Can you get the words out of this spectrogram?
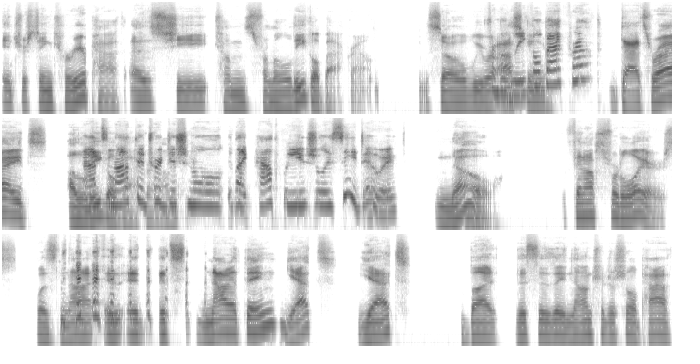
interesting career path as she comes from a legal background. So we were From a legal background? that's right, a That's legal not the traditional like path we usually see, do we? No, FinOps for lawyers was not. it, it, it's not a thing yet, yet, but this is a non-traditional path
